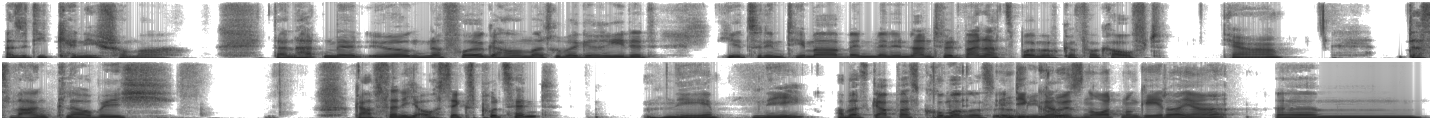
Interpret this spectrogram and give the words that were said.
Also die kenne ich schon mal. Dann hatten wir in irgendeiner Folge, haben wir mal drüber geredet, hier zu dem Thema, wenn, wenn ein Landwirt Weihnachtsbäume verkauft. Ja. Das waren, glaube ich, gab es da nicht auch 6%? Nee. Nee, aber es gab was Krummeres In die ne? Größenordnung geht er, ja. Ähm,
